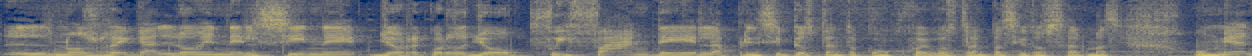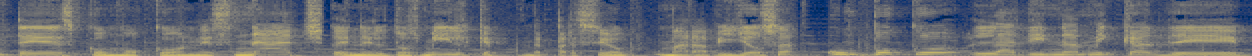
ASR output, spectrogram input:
nos regaló en el cine, yo recuerdo, yo fui fan de él a principios, tanto con Juegos, Trampas y Dos Armas Humeantes como con Snatch en el 2000, que me pareció maravillosa. Un poco la dinámica de eh,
